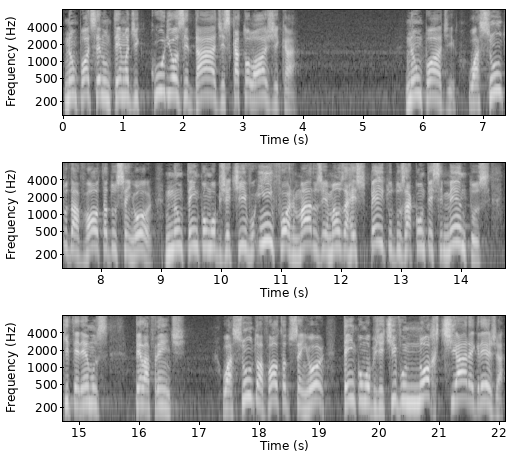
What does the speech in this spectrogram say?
não pode ser um tema de curiosidade escatológica. Não pode. O assunto da volta do Senhor não tem como objetivo informar os irmãos a respeito dos acontecimentos que teremos pela frente. O assunto à volta do Senhor tem como objetivo nortear a igreja.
